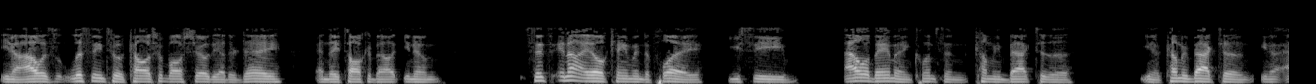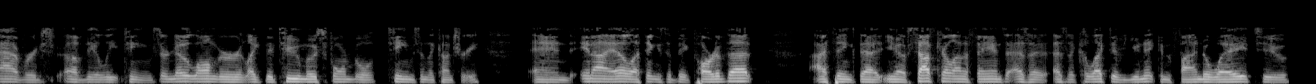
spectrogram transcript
you know, I was listening to a college football show the other day and they talk about, you know, since NIL came into play, you see Alabama and Clemson coming back to the you know, coming back to, you know, average of the elite teams. They're no longer like the two most formidable teams in the country. And NIL I think is a big part of that. I think that, you know, if South Carolina fans as a as a collective unit can find a way to,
